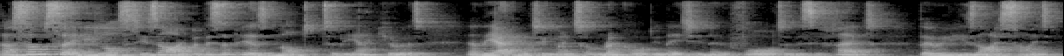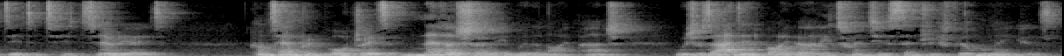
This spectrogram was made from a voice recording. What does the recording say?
Now, some say he lost his eye, but this appears not to be accurate, and the Admiralty went on record in 1804 to this effect, though his eyesight did deteriorate. Contemporary portraits never show him with an eye patch, which was added by early 20th century filmmakers.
